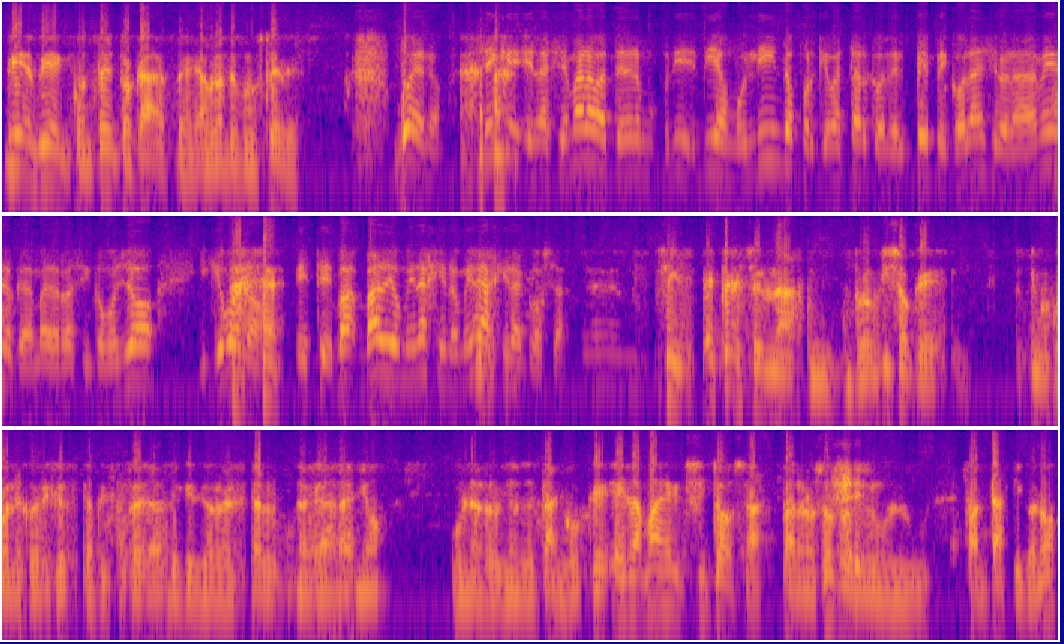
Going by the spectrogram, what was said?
Bien, bien, contento acá eh, hablando con ustedes. Bueno, sé que en la semana va a tener días muy lindos porque va a estar con el Pepe Colangelo nada menos, que además de Racing como yo, y que bueno, este va, va de homenaje en homenaje la cosa. Sí, este es una- un compromiso que tengo con el Colegio de Capital Federal de que de organizar una vez al año una reunión de tango, que es la más exitosa, para nosotros es un fantástico, ¿no?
